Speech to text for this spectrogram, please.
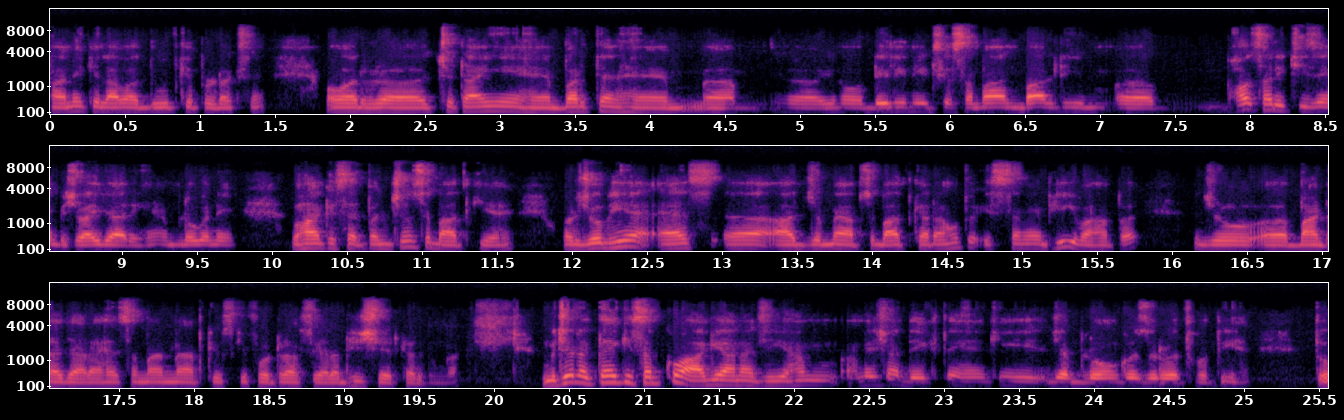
खाने के अलावा दूध के प्रोडक्ट्स हैं और चटाइयाँ हैं, बर्तन हैं यू नो डेली नीड्स के सामान, बाल्टी बहुत सारी चीज़ें भिजवाई जा रही हैं। हम लोगों ने वहाँ के सरपंचों से बात किया है और जो भी है एस आज जब मैं आपसे बात कर रहा हूँ तो इस समय भी वहाँ पर जो बांटा जा रहा है सामान, मैं आपकी उसकी फोटोग्राफ्स वगैरह भी शेयर कर दूँगा। मुझे लगता है कि सबको आगे आना चाहिए। हम हमेशा देखते हैं कि जब लोगों को ज़रूरत होती है तो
